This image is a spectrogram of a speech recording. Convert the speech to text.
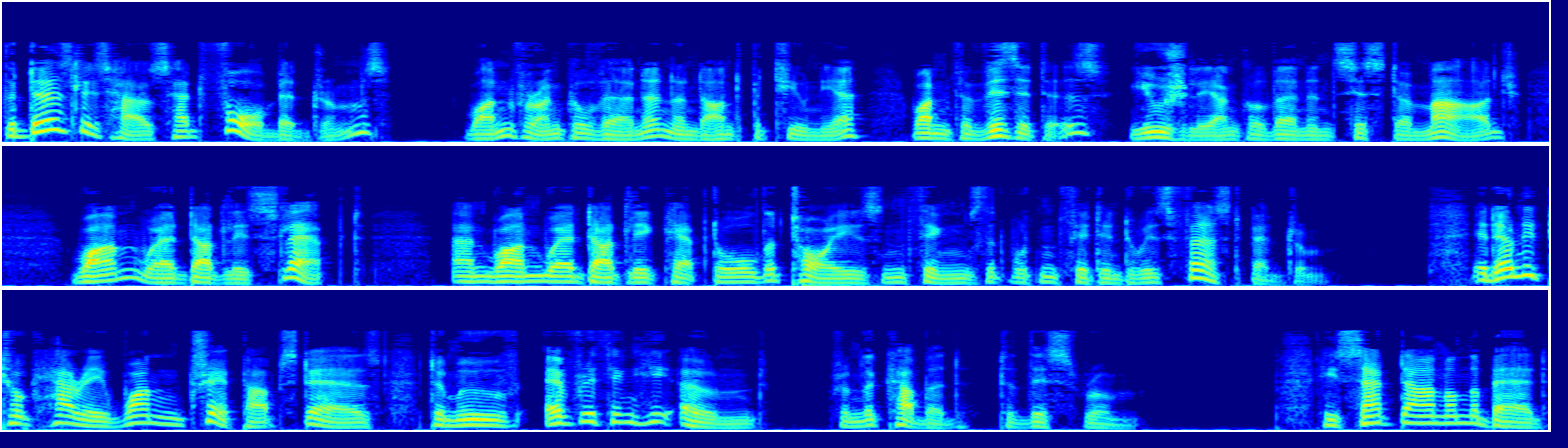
The Dursleys' house had four bedrooms, one for Uncle Vernon and Aunt Petunia, one for visitors, usually Uncle Vernon's sister Marge, one where Dudley slept, and one where Dudley kept all the toys and things that wouldn't fit into his first bedroom. It only took Harry one trip upstairs to move everything he owned from the cupboard to this room. He sat down on the bed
